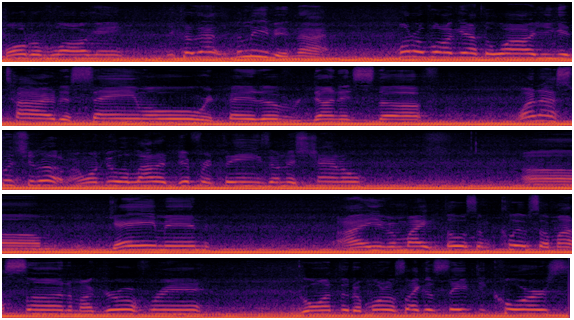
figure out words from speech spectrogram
motor vlogging because that, believe it or not, motor vlogging after a while you get tired of the same old repetitive, redundant stuff. Why not switch it up? I wanna do a lot of different things on this channel. Um, gaming. I even might throw some clips of my son and my girlfriend going through the motorcycle safety course,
